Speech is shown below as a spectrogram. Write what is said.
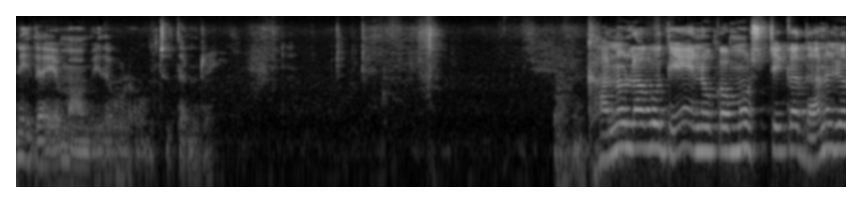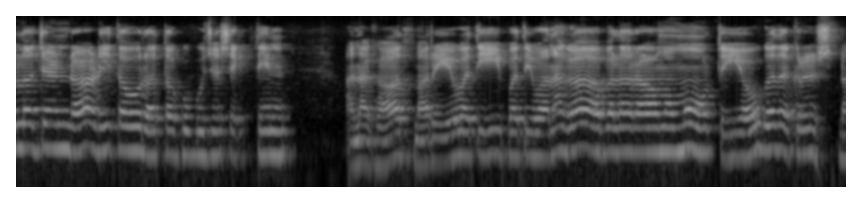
నీ దయ మా మీద కూడా ఉంచు తండ్రి. ఘనులగు ధేనుక ముష్టిక ధనుజుల జెండాడి తౌరతకు భుజ శక్తిన్. అనఘాత్మ రేవతీపతి వనగా బలరామమూర్తి యౌగద కృష్ణ.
